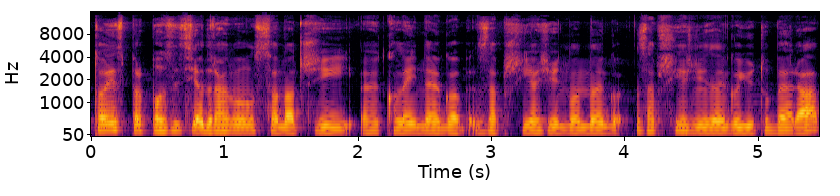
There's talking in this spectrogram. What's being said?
To jest propozycja Dragonsona, czyli e, kolejnego zaprzyjaźnionego, zaprzyjaźnionego youtubera.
